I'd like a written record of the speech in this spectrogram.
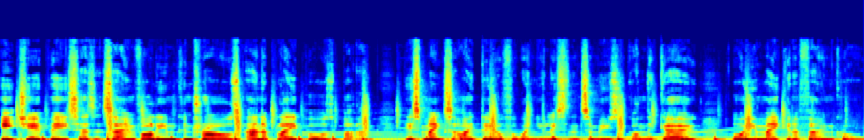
Each earpiece has its own volume controls and a play pause button. This makes it ideal for when you're listening to music on the go or you're making a phone call.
